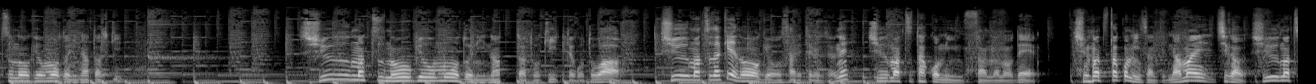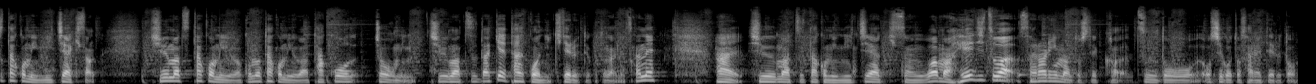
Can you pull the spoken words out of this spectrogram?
末農業モードになった時。週末農業モードになった時ってことは週末だけ農業をされてるんですよね。週末タコミンさんなので。週末タコミンさんって名前違う。週末タコミン道明さん。週末タコミンはこのタコミンはタコ町民。週末だけタコに来てるってことなんですかね。はい。週末タコミン道明さんはまあ平日はサラリーマンとして活動お仕事されてると。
